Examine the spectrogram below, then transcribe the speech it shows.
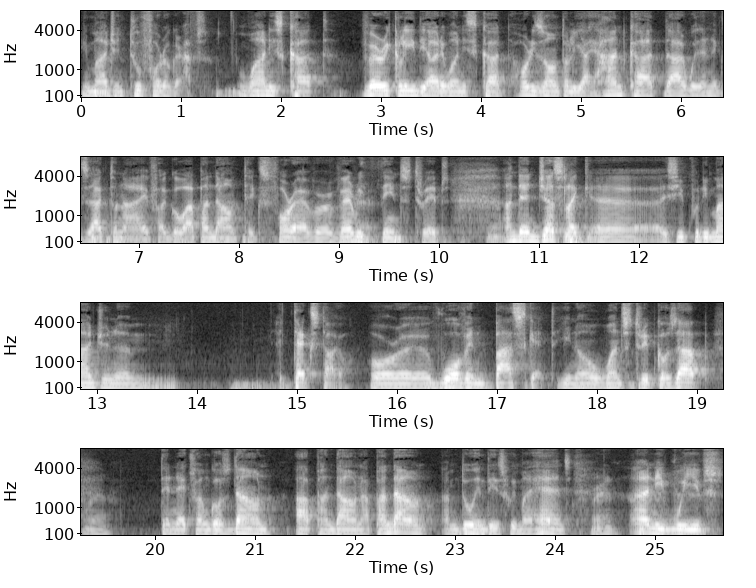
Imagine two photographs. One is cut vertically, the other one is cut horizontally. I hand cut that with an exacto knife. I go up and down, takes forever, very yeah. thin strips. Yeah. And then, just like uh, as you could imagine, um, a textile or a mm-hmm. woven basket, you know, one strip goes up, yeah. the next one goes down, up and down, up and down. I'm doing this with my hands. Right. And it weaves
